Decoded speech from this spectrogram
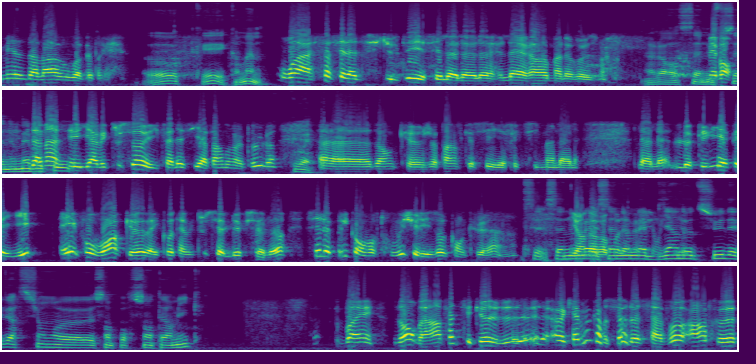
000 dollars ou à peu près. Ok, quand même. Ouais, ça c'est la difficulté et c'est l'erreur malheureusement. Alors, ça nous, Mais bon, ça nous met beaucoup... avec tout ça, il fallait s'y attendre un peu là. Ouais. Euh, donc, euh, je pense que c'est effectivement la, la, le prix à payer. Et il faut voir que, ben, écoute, avec tout ce luxe-là, c'est le prix qu'on va retrouver chez les autres concurrents. Hein. Ça nous met, ça nous met bien au-dessus des versions euh, 100% thermiques ben non, ben en fait, c'est que un camion comme ça, là, ça va entre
